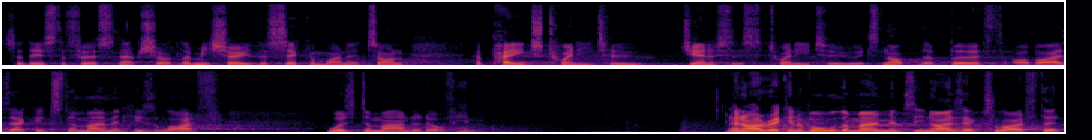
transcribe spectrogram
So there's the first snapshot. Let me show you the second one. It's on uh, page 22, Genesis 22. It's not the birth of Isaac, it's the moment his life was demanded of him. And I reckon of all the moments in Isaac's life that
